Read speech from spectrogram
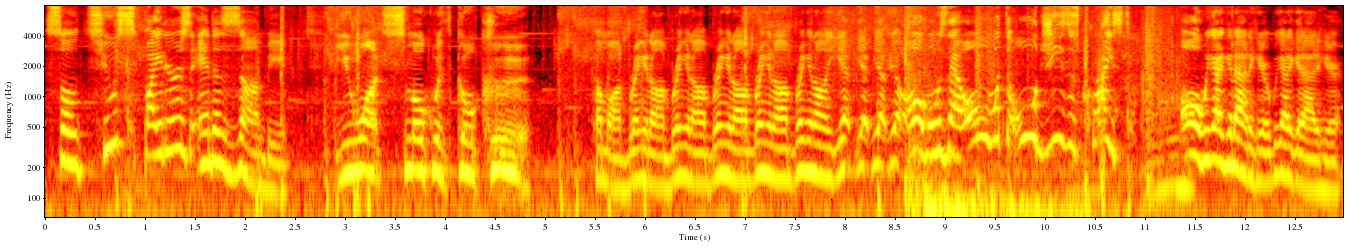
So, two spiders and a zombie. You want smoke with Goku? Come on, bring it on, bring it on, bring it on, bring it on, bring it on. Yep, yep, yep, yep. Oh, what was that? Oh, what the? Oh, Jesus Christ. Oh, we gotta get out of here. We gotta get out of here.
